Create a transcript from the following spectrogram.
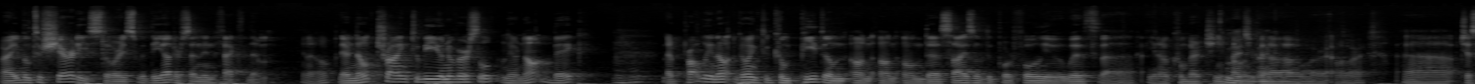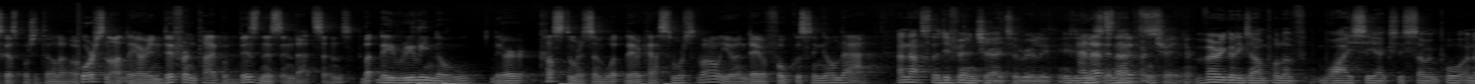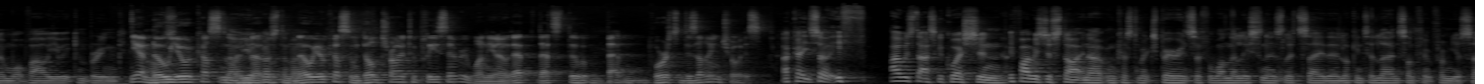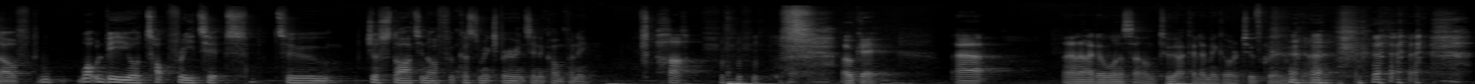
are able to share these stories with the others and infect them. You know, they're not trying to be universal. They're not big. Mm-hmm. They're probably not going to compete on, on, on, on the size of the portfolio with, uh, you know, banka or, or uh, Česká spořitelna. Of course not. They are in different type of business in that sense, but they really know their customers and what their customers value, and they are focusing on that. And that's the differentiator, really. It And is- that's the differentiator. Very good example of why CX is so important and what value it can bring. Yeah, know Obviously- your customer. Know your customer. Know your customer. Don't try to please everyone. You know that that's the bad, worst design choice. Okay, so if I was to ask a question, if I was just starting out in customer experience, so for one of the listeners, let's say they're looking to learn something from yourself, what would be your top three tips to just starting off with customer experience in a company? Ha. okay. Uh, and I don't want to sound too academic or too grim, you know?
